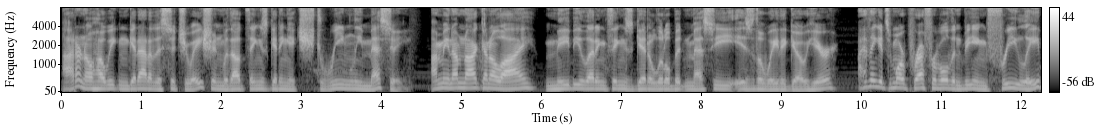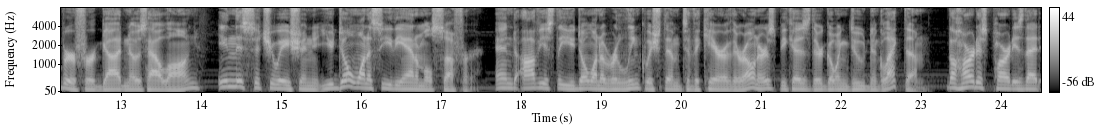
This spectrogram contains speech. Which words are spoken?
I don't know how we can get out of this situation without things getting extremely messy. I mean, I'm not gonna lie, maybe letting things get a little bit messy is the way to go here. I think it's more preferable than being free labor for God knows how long. In this situation, you don't want to see the animals suffer. And obviously, you don't want to relinquish them to the care of their owners because they're going to neglect them. The hardest part is that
